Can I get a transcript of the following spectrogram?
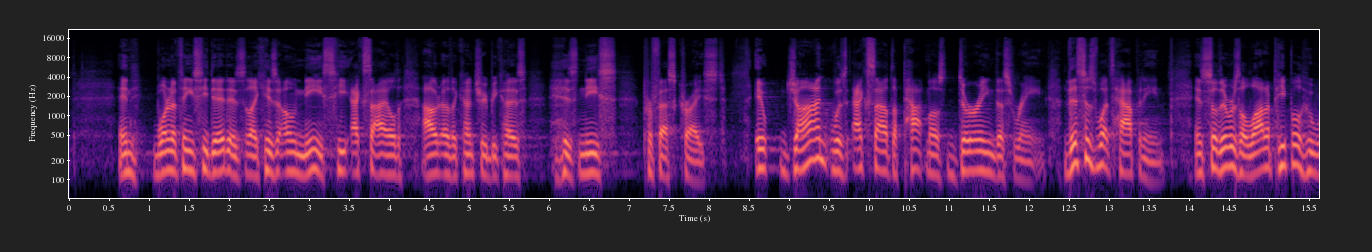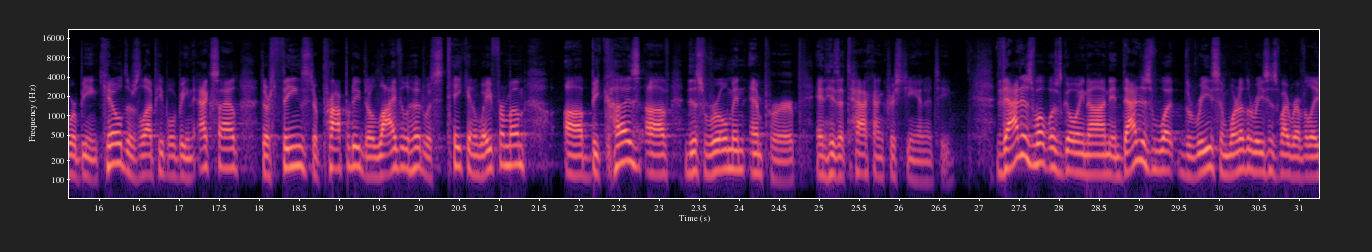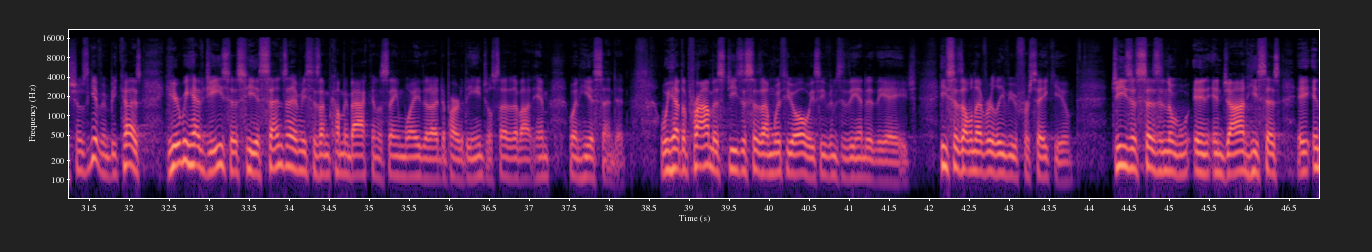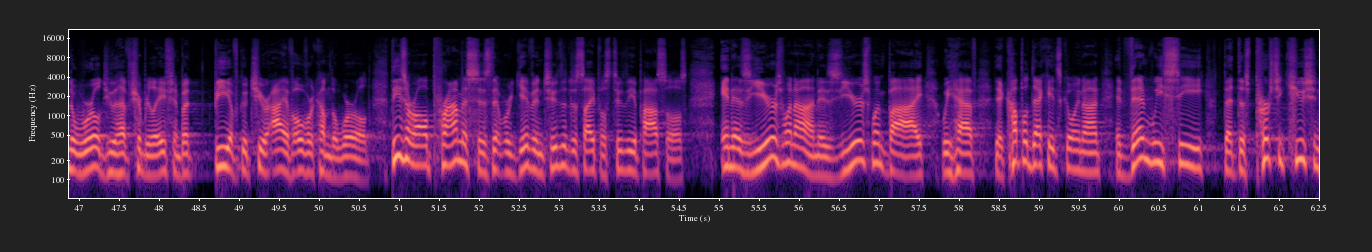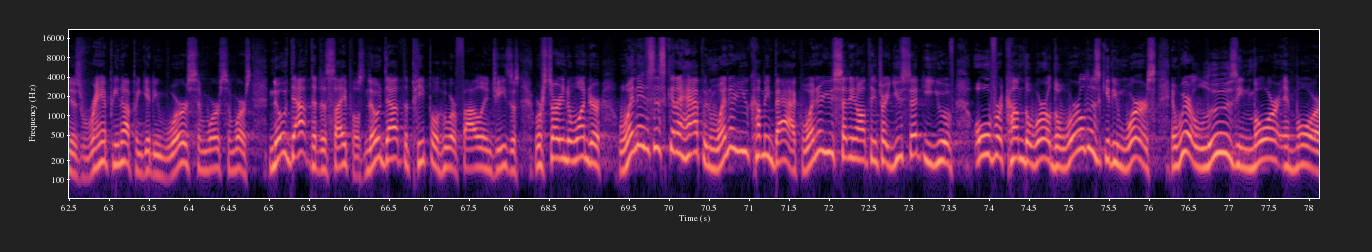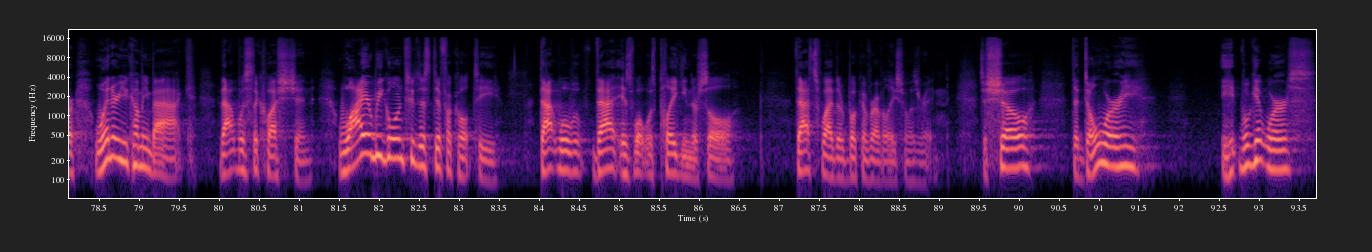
And one of the things he did is like his own niece, he exiled out of the country because his niece professed Christ. It, John was exiled to Patmos during this reign. This is what's happening. And so there was a lot of people who were being killed. There's a lot of people being exiled. Their things, their property, their livelihood was taken away from them uh, because of this Roman emperor and his attack on Christianity. That is what was going on, and that is what the reason, one of the reasons why Revelation was given. Because here we have Jesus, he ascends to heaven, he says, I'm coming back in the same way that I departed. The angel said it about him when he ascended. We have the promise, Jesus says, I'm with you always, even to the end of the age. He says, I will never leave you, forsake you. Jesus says in, the, in, in John, he says, In the world you have tribulation, but be of good cheer. I have overcome the world. These are all promises that were given to the disciples, to the apostles. And as years went on, as years went by, we have a couple decades going on, and then we see that this persecution is ramping up and getting worse and worse and worse. No doubt the disciples, no doubt the people who are following Jesus were starting to wonder when is this going to happen? When are you coming back? When are you setting all things right? You said you have overcome the world. The world is getting worse, and we're losing more and more. When when are you coming back? That was the question. Why are we going through this difficulty? That, will, that is what was plaguing their soul. That's why their book of Revelation was written. To show that don't worry, it will get worse,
